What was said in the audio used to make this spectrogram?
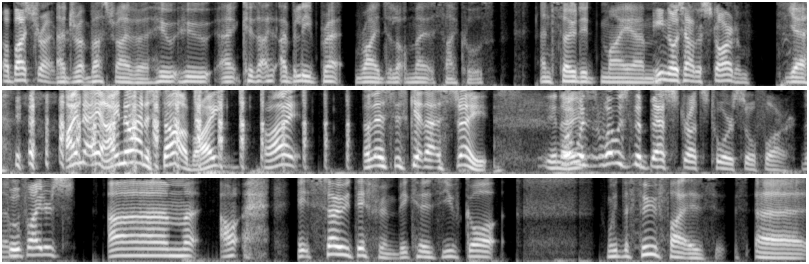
A bus driver. a dr- bus driver who who because I, I believe Bret rides a lot of motorcycles, and so did my um. he knows how to start him. Yeah, I know. I know how to start a bike. All right, Well, let's just get that straight. You know, What was what was the best Struts tour so far? The, Foo Fighters. Um, it's so different because you've got with the Foo Fighters uh,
